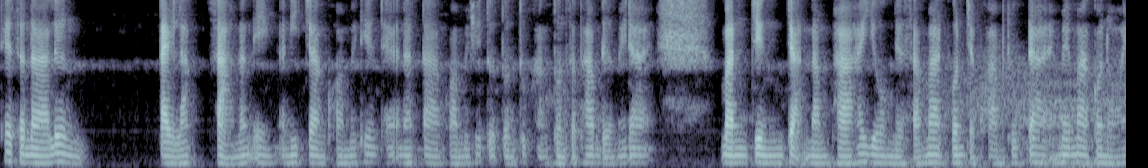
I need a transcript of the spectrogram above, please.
เทศนาเรื่องไตรลักษณ์สามนั่นเองอันนี้จังความไม่เที่ยงแท้อนัตตาความไม่ใช่ตัวตนทุกขังตนสภาพเดิมไม่ได้ มันจึงจะนำพาให้โยมเนี่ยสามารถพ้นจากความทุกข์ได้ไม่มากก็น้อย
